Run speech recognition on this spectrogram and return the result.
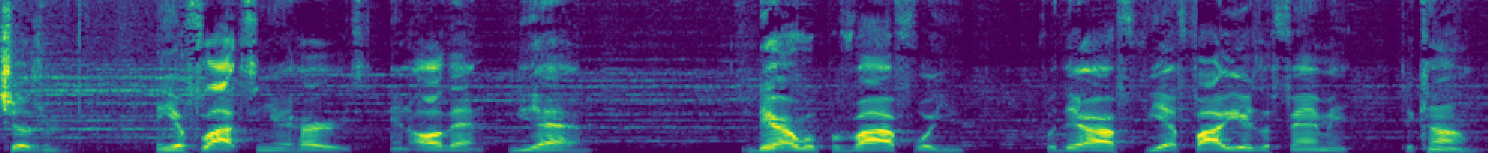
children, and your flocks and your herds, and all that you have there I will provide for you, for there are yet five years of famine to come,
